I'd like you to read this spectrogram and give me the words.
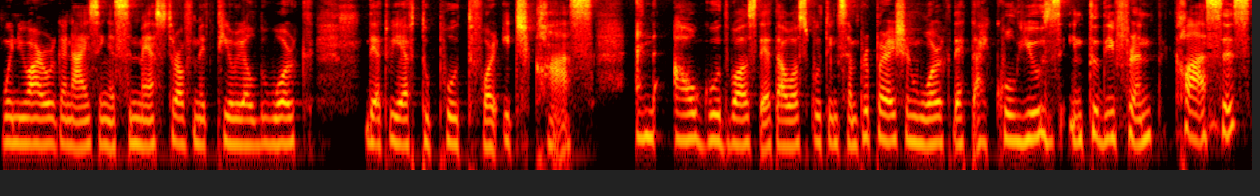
when you are organizing a semester of material the work that we have to put for each class and how good was that I was putting some preparation work that I could use into different classes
